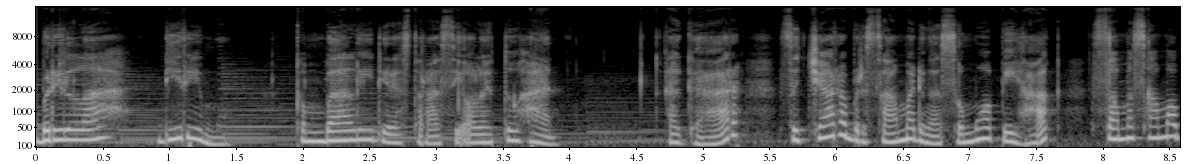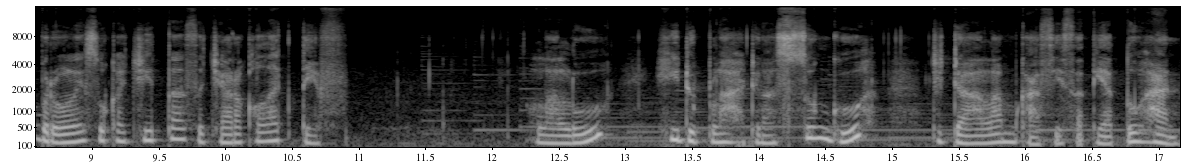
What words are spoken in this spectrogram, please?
berilah dirimu kembali direstorasi oleh Tuhan, agar secara bersama dengan semua pihak sama-sama beroleh sukacita secara kolektif. Lalu, hiduplah dengan sungguh di dalam kasih setia Tuhan.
